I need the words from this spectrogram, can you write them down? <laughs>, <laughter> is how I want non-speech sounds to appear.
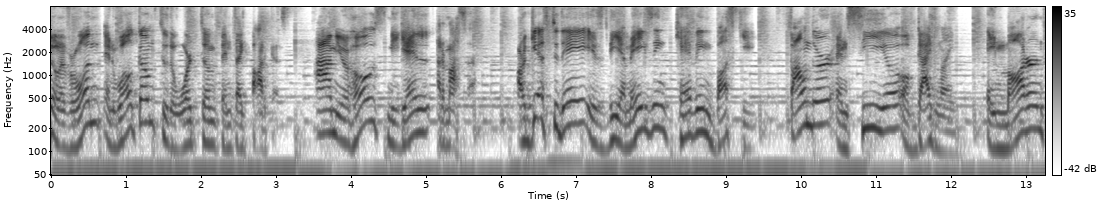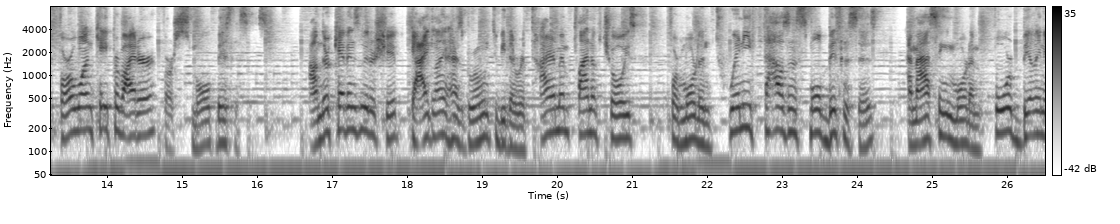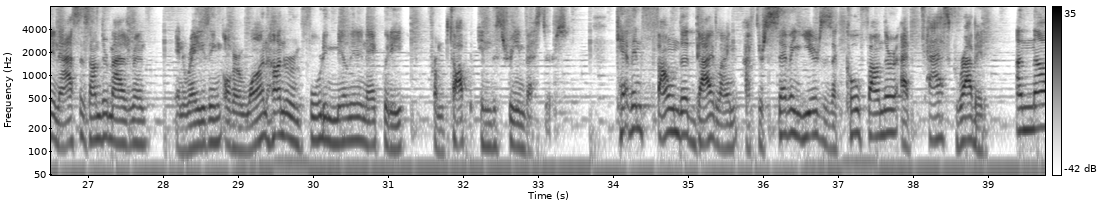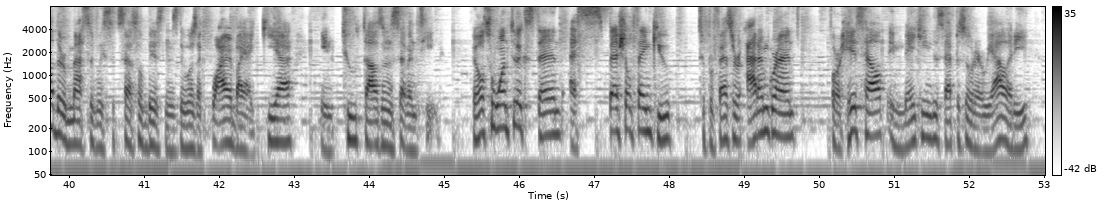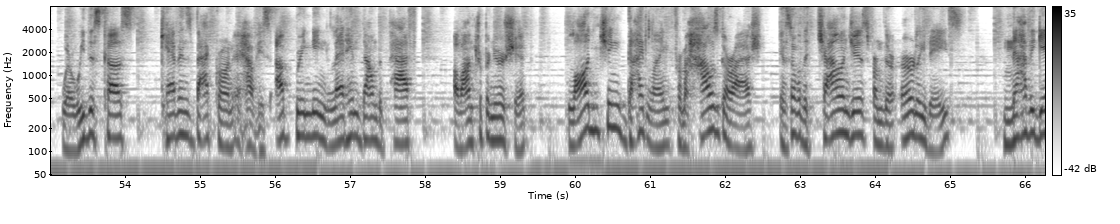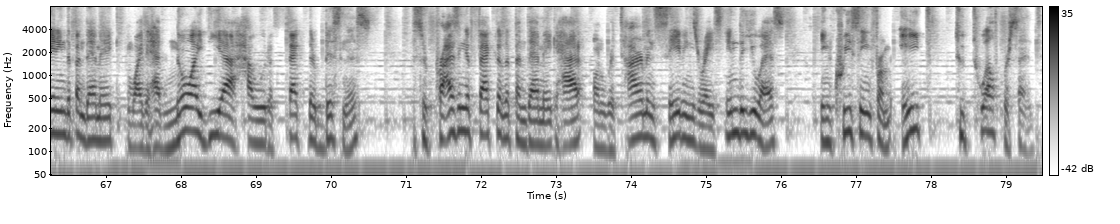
Hello, everyone, and welcome to the Wharton FinTech Podcast. I'm your host, Miguel Armaza. Our guest today is the amazing Kevin Busque, founder and CEO of Guideline, a modern 401k provider for small businesses. Under Kevin's leadership, Guideline has grown to be the retirement plan of choice for more than 20,000 small businesses, amassing more than 4 billion in assets under management and raising over 140 million in equity from top industry investors. Kevin founded Guideline after seven years as a co founder at TaskRabbit, another massively successful business that was acquired by IKEA in 2017. I also want to extend a special thank you to Professor Adam Grant for his help in making this episode a reality, where we discuss Kevin's background and how his upbringing led him down the path of entrepreneurship, launching Guideline from a house garage and some of the challenges from their early days, navigating the pandemic and why they had no idea how it would affect their business, the surprising effect of the pandemic had on retirement savings rates in the US, increasing from 8 to 12%.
